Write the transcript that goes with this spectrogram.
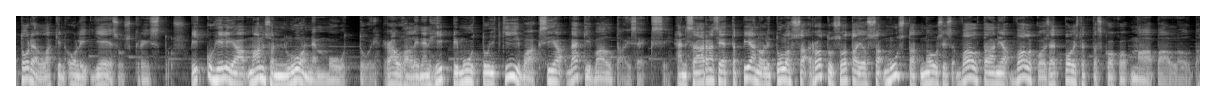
todellakin oli Jeesus Kristus. Pikkuhiljaa Mansonin luonne muuttui muuttui. Rauhallinen hippi muuttui kiivaaksi ja väkivaltaiseksi. Hän saarnasi, että pian oli tulossa rotusota, jossa mustat nousis valtaan ja valkoiset poistettas koko maapallolta.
